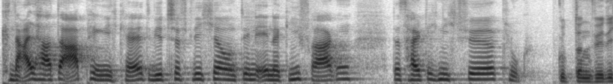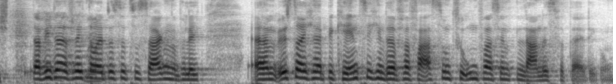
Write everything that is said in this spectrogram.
knallharter Abhängigkeit, wirtschaftlicher und in Energiefragen, das halte ich nicht für klug. Gut, dann würde ich. Darf ich da vielleicht noch etwas dazu sagen? Vielleicht, ähm, Österreich bekennt sich in der Verfassung zur umfassenden Landesverteidigung.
